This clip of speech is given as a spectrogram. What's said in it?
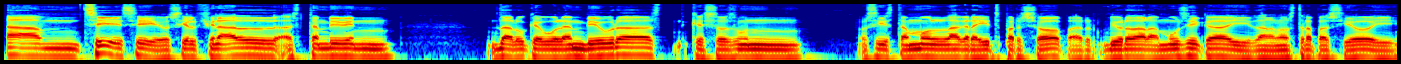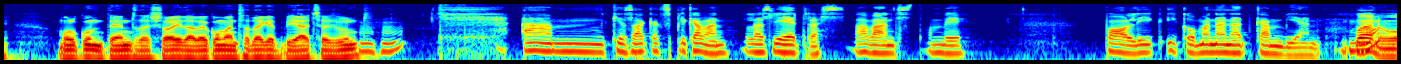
Um, sí, sí, o sigui, al final estem vivint de lo que volem viure, que això és un... O sigui, estem molt agraïts per això, per viure de la música i de la nostra passió i molt contents d'això i d'haver començat aquest viatge junts. Um, que és el que explicaven, les lletres, abans, també. Pol, i, i com han anat canviant. Bueno, no?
